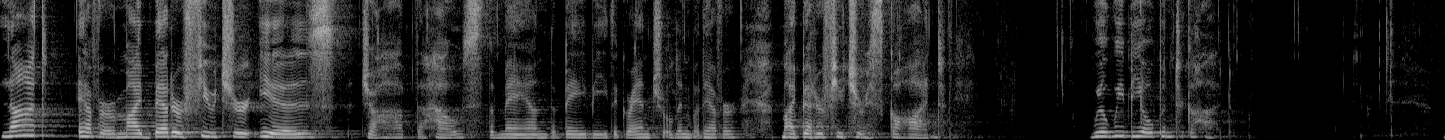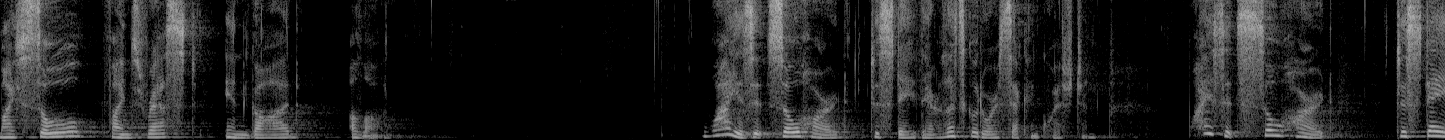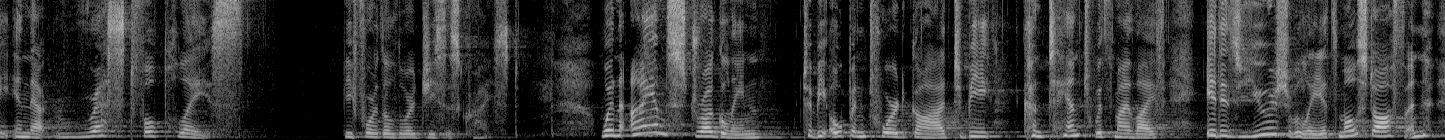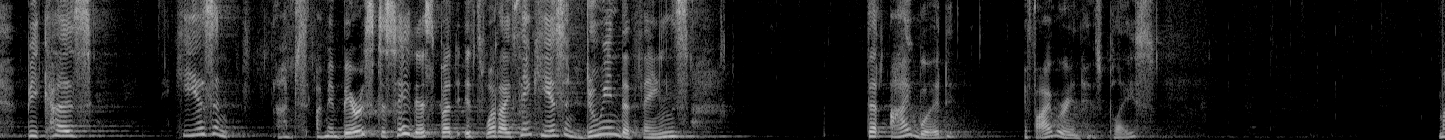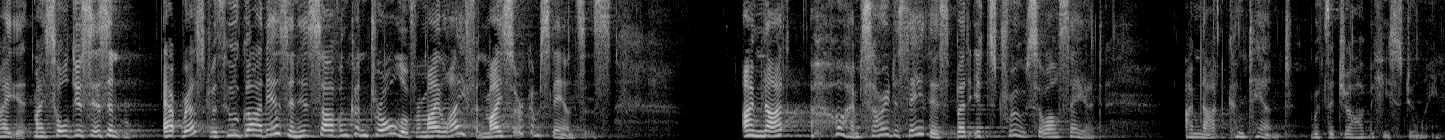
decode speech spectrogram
Not ever my better future is job, the house, the man, the baby, the grandchildren, whatever. My better future is God. Will we be open to God? My soul finds rest in God alone. Why is it so hard to stay there? Let's go to our second question. Why is it so hard to stay in that restful place before the Lord Jesus Christ? When I am struggling to be open toward God, to be content with my life, it is usually, it's most often, because He isn't, I'm, I'm embarrassed to say this, but it's what I think, He isn't doing the things that I would if I were in His place. My, my soul just isn't at rest with who God is and His sovereign control over my life and my circumstances. I'm not, oh, I'm sorry to say this, but it's true, so I'll say it. I'm not content with the job He's doing.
